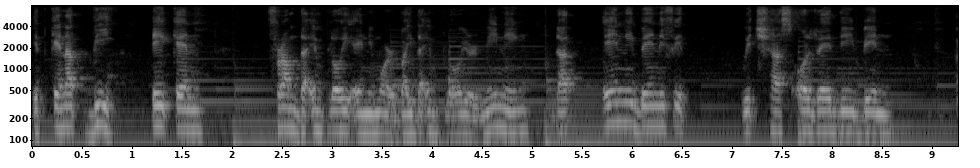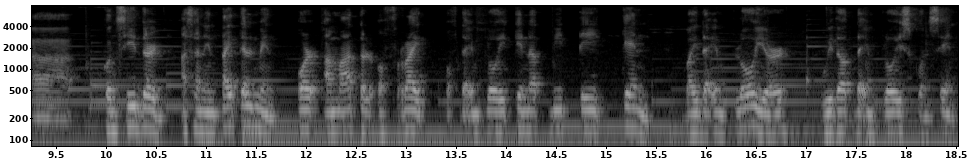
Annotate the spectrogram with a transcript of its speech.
it cannot be taken from the employee anymore by the employer. Meaning that any benefit which has already been uh, considered as an entitlement or a matter of right of the employee cannot be taken by the employer without the employee's consent.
